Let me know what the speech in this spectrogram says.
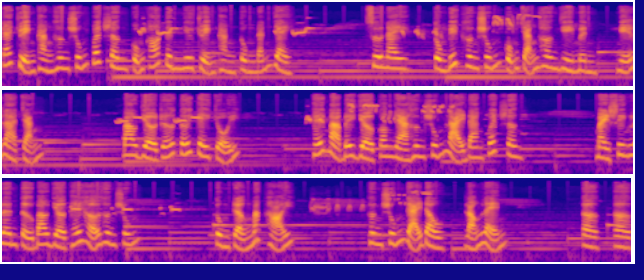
Cái chuyện thằng Hưng súng quét sân cũng khó tin như chuyện thằng Tùng đánh giày. Xưa nay, Tùng biết Hưng súng cũng chẳng hơn gì mình, nghĩa là chẳng bao giờ rớ tới cây chổi. Thế mà bây giờ con nhà Hưng súng lại đang quét sân. Mày xiên lên tự bao giờ thế hở Hưng súng? Tùng trợn mắt hỏi. Hưng súng gãi đầu, lõng lẻn. Ờ, ờ,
